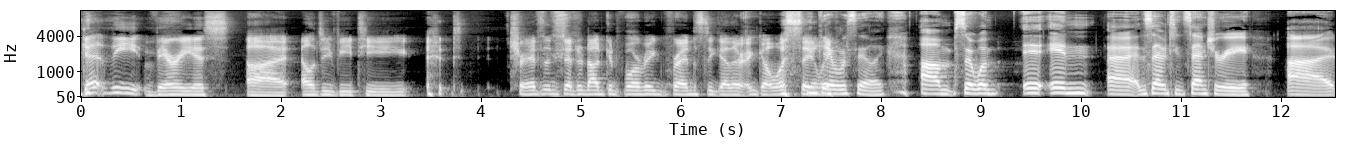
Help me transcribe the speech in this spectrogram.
Get the various uh, LGBT trans and gender nonconforming friends together and go a sailing. Yeah, we're sailing. Um, so when in uh, the 17th century, uh,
